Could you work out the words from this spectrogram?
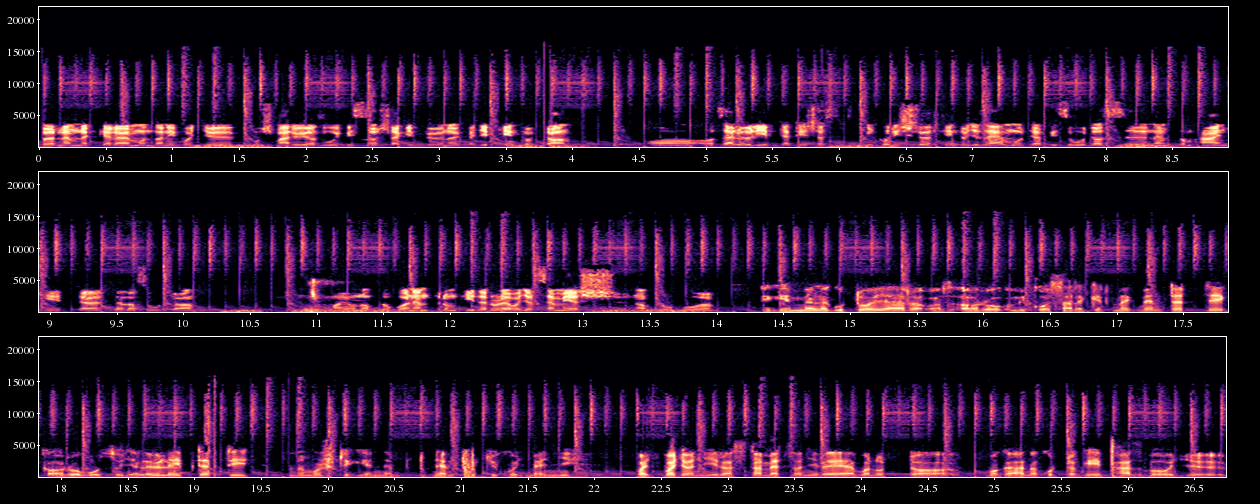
Burnhamnek kell elmondani, hogy most már ő az új biztonsági főnök. Egyébként ott a, a, az előléptetés, az mikor is történt, hogy az elmúlt epizód, az nem tudom hány hét telt el azóta, naplóból nem tudom kiderül-e, vagy a személyes naplóból. Igen, mert legutoljára, az arról, amikor száreket megmentették, arról volt, hogy előlépteti. Na most igen, nem, nem tudjuk, hogy mennyi. Vagy, vagy annyira Stamets annyira el van ott a, magának ott a gépházban, hogy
